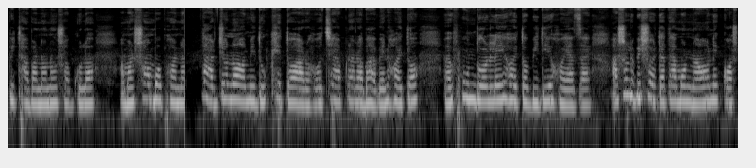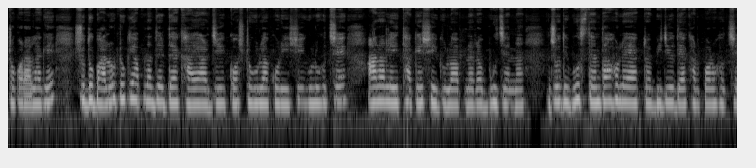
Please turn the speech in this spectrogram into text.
পিঠা বানানো, সবগুলো আমার সম্ভব হয় না। তার জন্য আমি দুঃখিত। আর হচ্ছে আপনারা ভাবেন হয়তো ফোন ধরলেই হয়তো ভিডিও হয়ে যায়। আসলে বিষয়টা তেমন না, অনেক কষ্ট করা লাগে। শুধু ভালোটুকু আপনাদের দেখায় আর যে কষ্টগুলো করি, সেগুলো হচ্ছে আড়ালেই থাকে, সেগুলো আপনারা বুঝেন না। যদি বুঝতেন তাহলে একটা ভিডিও দেখার পর হচ্ছে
